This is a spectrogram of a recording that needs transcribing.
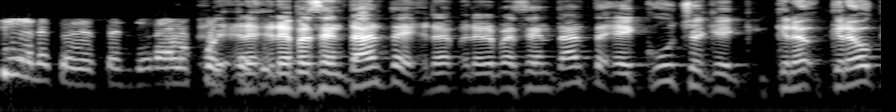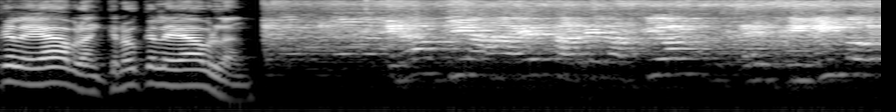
tiene que defender a los puertorriqueños. Representante, representante, escuche que creo, creo que le hablan, creo que le hablan. Gracias a esa relación recibimos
